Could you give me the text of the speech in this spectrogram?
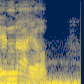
tender, yo.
